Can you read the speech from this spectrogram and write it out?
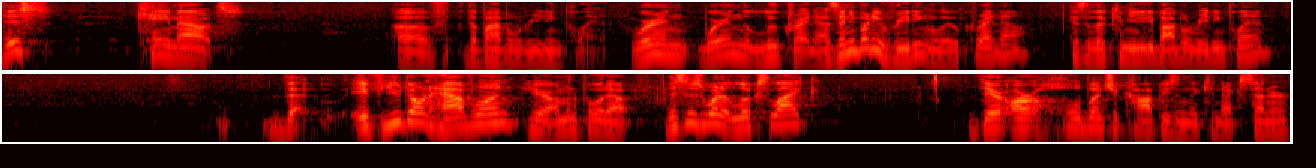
this came out of the Bible reading plan. We're in, we're in the Luke right now. Is anybody reading Luke right now because of the community Bible reading plan? The, if you don't have one, here, I'm going to pull it out. This is what it looks like. There are a whole bunch of copies in the Connect Center.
